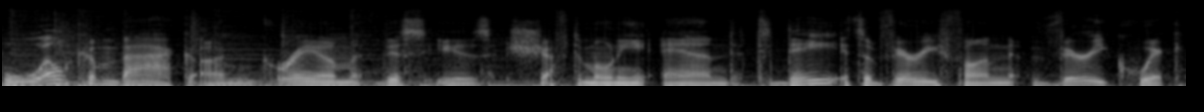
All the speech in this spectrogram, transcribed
Welcome back. I'm Graham. This is Cheftimony, and today it's a very fun, very quick,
